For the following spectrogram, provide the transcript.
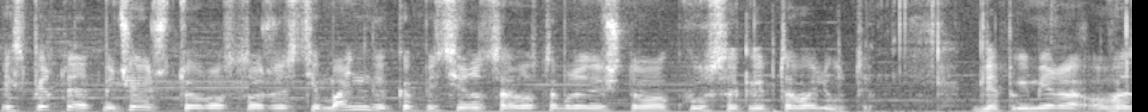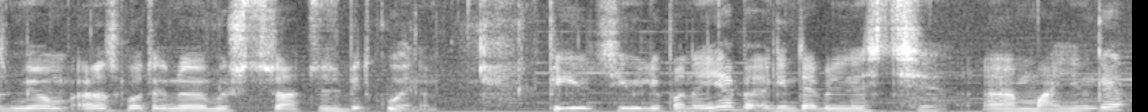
Эксперты отмечают, что рост сложности майнинга компенсируется ростом рыночного курса криптовалюты. Для примера возьмем рассмотренную выше ситуацию с биткоином. В период с июля по ноябрь рентабельность э, майнинга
